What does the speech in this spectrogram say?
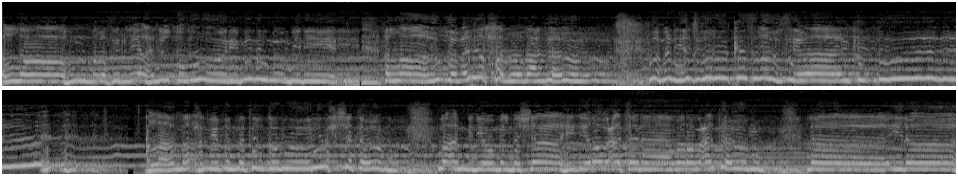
اللهم اغفر لأهل القبور من يرحم ضعفهم ومن يجبر كسرهم سواك؟ اللهم احفظ ظلمة القبور وحشتهم وأمن يوم المشاهد روعتنا وروعتهم. لا إله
